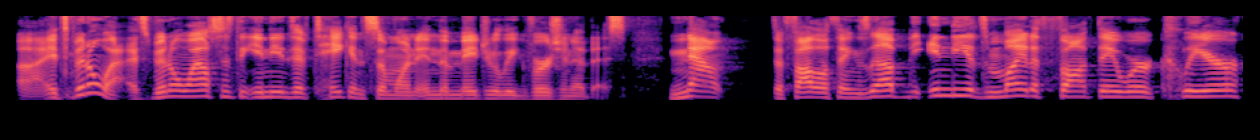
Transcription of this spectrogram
uh, it's been a while. It's been a while since the Indians have taken someone in the major league version of this. Now, to follow things up, the Indians might have thought they were clear.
